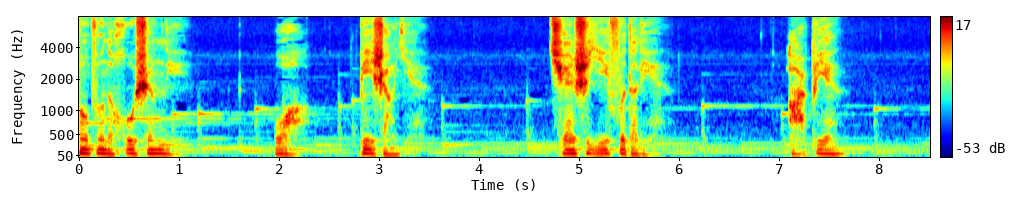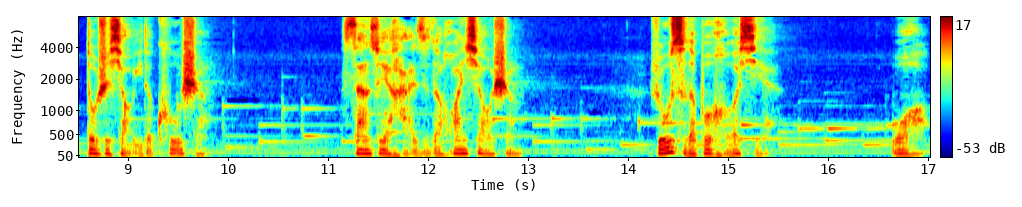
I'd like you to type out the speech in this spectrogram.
嗡嗡的呼声里，我闭上眼。全是姨父的脸，耳边都是小姨的哭声，三岁孩子的欢笑声，如此的不和谐。我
